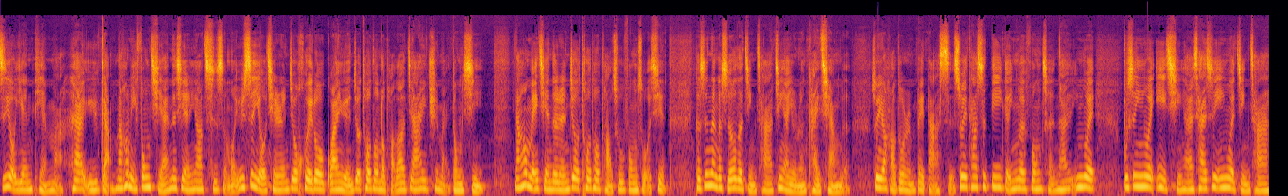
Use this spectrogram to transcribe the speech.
只有盐田嘛，还有渔港，然后你封起来，那些人要吃什么？于是有钱人就贿赂官员，就偷偷的跑到嘉义去买东西，然后没钱的人就偷偷跑出封锁线。可是那个时候的警察竟然有人开枪了，所以有好多人被打死。所以他是第一个因为封城，他因为。不是因为疫情，还才是因为警察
